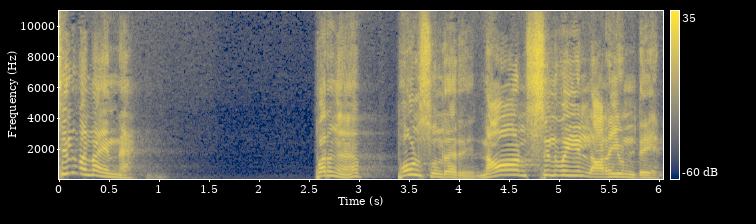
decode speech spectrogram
சிலுவைன்னா என்ன? பாருங்க பவுல் சொல்றாரு நான் சிலுவையில் அறையுண்டேன்.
